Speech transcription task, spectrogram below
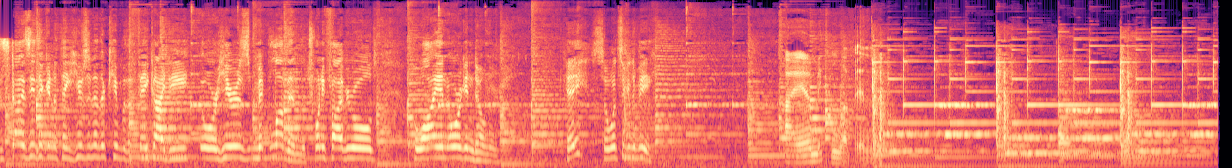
This guy's either gonna think here's another kid with a fake ID, or here's McLovin, the 25 year old Hawaiian organ donor. Okay, so what's it gonna be? I am McLovin.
